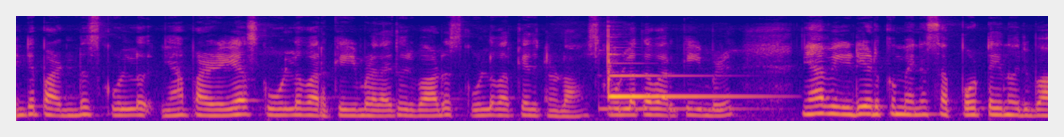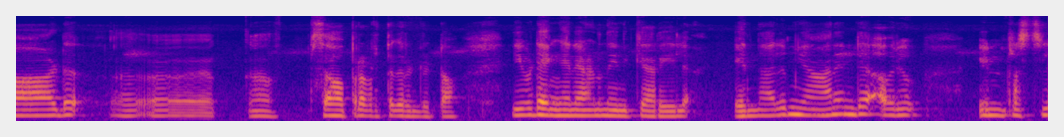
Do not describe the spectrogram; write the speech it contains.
എന്റെ പണ്ട് സ്കൂളിൽ ഞാൻ പഴയ സ്കൂളിൽ വർക്ക് ചെയ്യുമ്പോൾ അതായത് ഒരുപാട് സ്കൂളിൽ വർക്ക് ചെയ്തിട്ടുണ്ടോ ആ സ്കൂളിലൊക്കെ വർക്ക് ചെയ്യുമ്പോൾ ഞാൻ വീഡിയോ എടുക്കുമ്പോൾ എന്നെ സപ്പോർട്ട് ചെയ്യുന്ന ഒരുപാട് സഹപ്രവർത്തകരുണ്ട് കേട്ടോ ഇവിടെ എങ്ങനെയാണെന്ന് എനിക്കറിയില്ല. എന്നാലും ഞാൻ എന്റെ ഒരു ഇൻട്രസ്റ്റിൽ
